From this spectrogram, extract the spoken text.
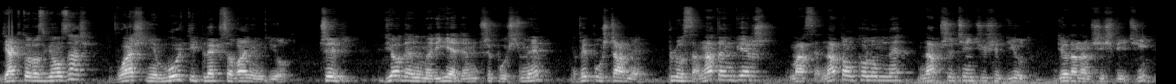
Jak to rozwiązać? Właśnie multiplexowaniem diod. Czyli diodę numer 1, przypuśćmy, wypuszczamy plusa na ten wiersz, masę na tą kolumnę, na przecięciu się diod, dioda nam się świeci,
